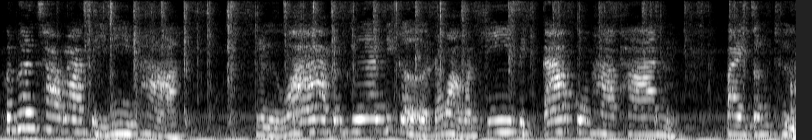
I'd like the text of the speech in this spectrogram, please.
เพื่อนๆชาวราศีมีนค่ะ หรือว่าเพื่อนๆที่เกิดระหว่างวันที่ 19 กุมภาพันธ์ ไปจนถึง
